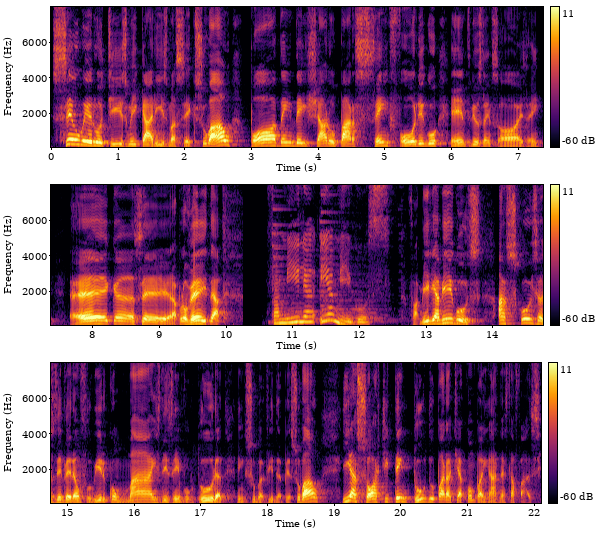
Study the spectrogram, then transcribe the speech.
Seu erotismo e carisma sexual podem deixar o par sem fôlego entre os lençóis, hein? É, Câncer, aproveita! Família e amigos. Família e amigos, as coisas deverão fluir com mais desenvoltura em sua vida pessoal e a sorte tem tudo para te acompanhar nesta fase.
